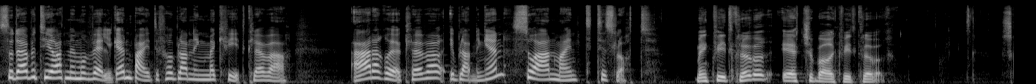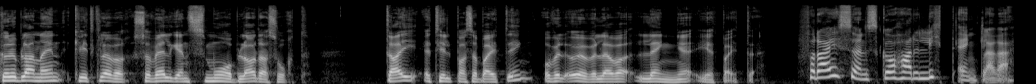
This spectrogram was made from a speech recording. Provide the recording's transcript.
Så det betyr at vi må velge en beiteforblanding med hvitkløver. Er det rødkløver i blandingen, så er den meint til slått. Men hvitkløver er ikke bare hvitkløver. Skal du blande inn hvitkløver, så velg en småblada sort. De er tilpassa beiting og vil overleve lenge i et beite. For de som ønsker å ha det litt enklere,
